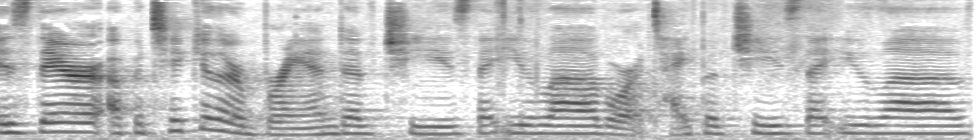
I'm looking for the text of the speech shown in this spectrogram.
is there a particular brand of cheese that you love or a type of cheese that you love?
